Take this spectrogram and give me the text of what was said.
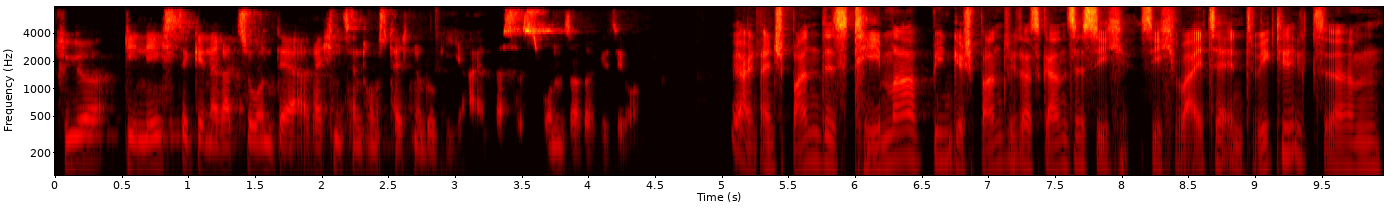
für die nächste Generation der Rechenzentrumstechnologie ein. Das ist unsere Vision. Ja, ein spannendes Thema. Bin gespannt, wie das Ganze sich, sich weiterentwickelt. Ähm,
